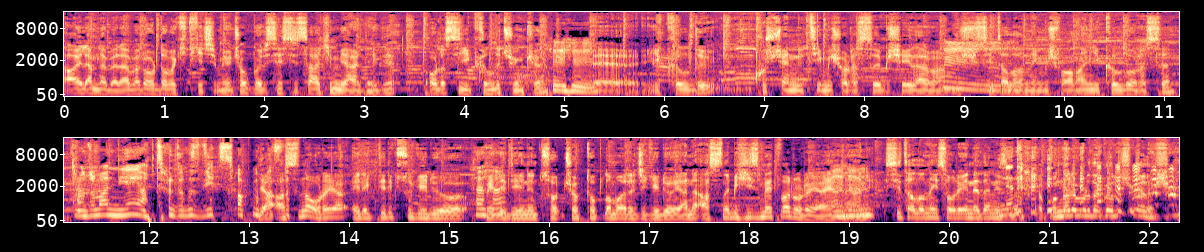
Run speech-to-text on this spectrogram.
Ailemle beraber orada vakit geçirmeyi. Çok böyle sessiz sakin bir yerdeydi. Orası yıkıldı çünkü. Ee, yıkıldı. Kuş cennetiymiş orası. Bir şeyler varmış. Sit alanıymış falan. Yıkıldı orası. O zaman niye yaptırdınız diye sormaz. Ya aslında oraya elektrik su geliyor. belediyenin to- çöp toplama aracı geliyor. Yani aslında bir hizmet var oraya yani. Hani sit alanıysa oraya neden hizmet? Ya Bunları burada konuşmayalım şu an.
